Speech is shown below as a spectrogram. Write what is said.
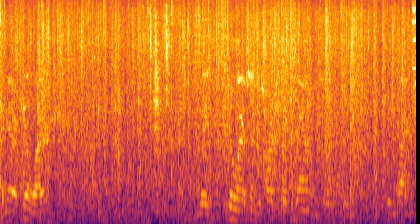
We got our kill wire. That way, steel wire sends as far straight to ground instead of all these wooden wires.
